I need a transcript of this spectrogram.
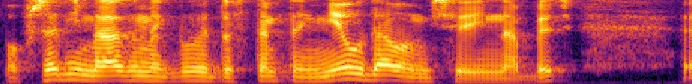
Poprzednim razem, jak były dostępne, nie udało mi się jej nabyć. E,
